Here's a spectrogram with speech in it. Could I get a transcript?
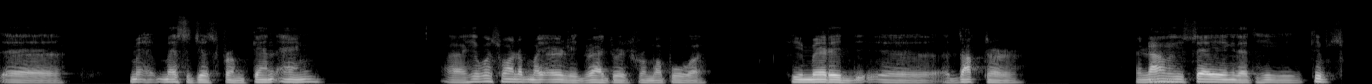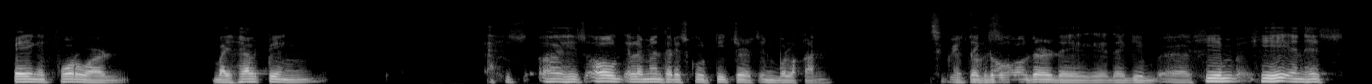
uh, me- messages from Ken Ang. Uh, he was one of my early graduates from Mapua. He married uh, a doctor, and now Mhm. he's saying that he keeps paying it forward by helping his uh, his old elementary school teachers in Bulacan. It's a As they grow older, they they give uh, him he and his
